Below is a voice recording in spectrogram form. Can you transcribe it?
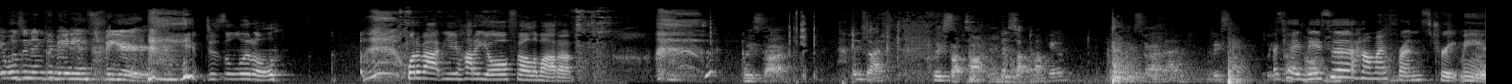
It was an inconvenience for you. Just a little. What about you? How do you all feel about it? Please die. Please die. Please stop talking. Please stop talking. Please die. Please stop. Please Okay, stop these are how my friends treat me.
